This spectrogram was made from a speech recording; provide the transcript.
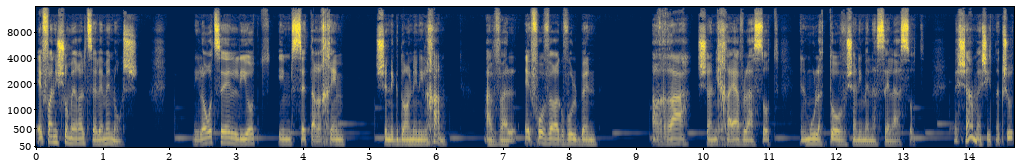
איפה אני שומר על צלם אנוש. אני לא רוצה להיות עם סט ערכים שנגדו אני נלחם, אבל איפה עובר הגבול בין הרע שאני חייב לעשות אל מול הטוב שאני מנסה לעשות. ושם יש התנגשות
